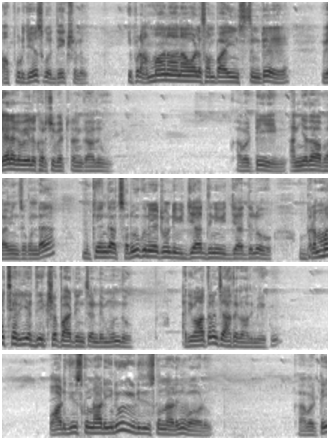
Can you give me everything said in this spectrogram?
అప్పుడు చేసుకో దీక్షలు. ఇప్పుడు అమ్మా నాన్న వాళ్ళు సంపాదిస్తుంటే వేలకు వేలు ఖర్చు పెట్టడం కాదు. కాబట్టి అన్యదా భావించకుండా ముఖ్యంగా చదువుకునేటువంటి విద్యార్థిని విద్యార్థులు బ్రహ్మచర్య దీక్ష పాటించండి ముందు. అది మాత్రం చేత కాదు మీకు. వాడు తీసుకున్నాడు వీడు వీడు తీసుకున్నాడని వాడు. కాబట్టి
